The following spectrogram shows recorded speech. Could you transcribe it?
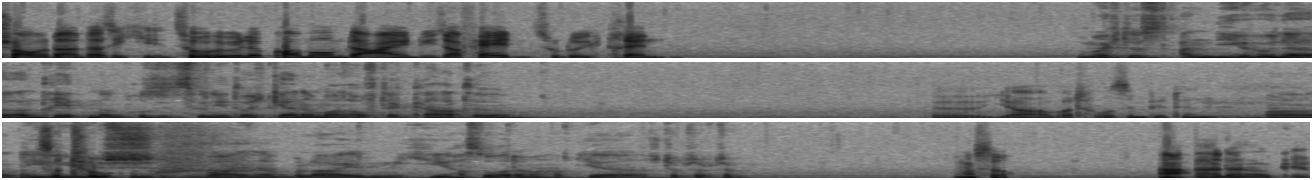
schaue dann, dass ich zur Höhle komme, um da einen dieser Fäden zu durchtrennen. Du möchtest an die Höhle herantreten, dann positioniert euch gerne mal auf der Karte. Äh, ja, warte, wo sind wir denn? Äh, die Token. Schweine bleiben hier. Achso, warte mal, habt ihr. Stopp, stopp, stopp. Achso. Ah, da, okay.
